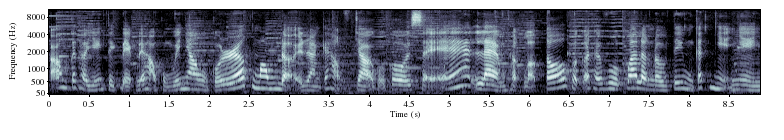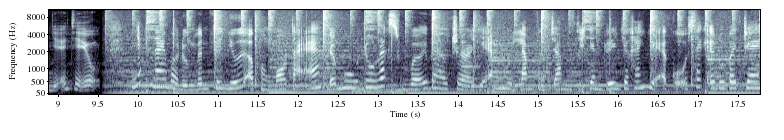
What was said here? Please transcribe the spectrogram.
có một cái thời gian tuyệt đẹp để học cùng với nhau. Và cô rất mong đợi rằng các học trò của cô sẽ làm thật là tốt và có thể vượt qua lần đầu tiên một cách nhẹ nhàng, dễ chịu. Nhấp ngay vào đường link phía dưới ở phần mô tả để mua Durex với voucher giảm 15% chỉ dành riêng cho khán giả của Sách Edu Bay Trang.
